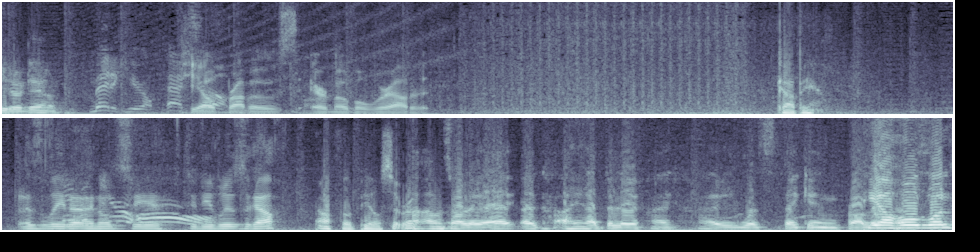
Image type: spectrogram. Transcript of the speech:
Keto down. Medic here, I'll patch PL. Bravo's air mobile. We're out of it. Copy. Azalita, I don't see you. Did you lose the gal? Alpha PL, sit right. Uh, I'm sorry, I, I I had to leave. I I was taking probably. PL, hold one.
